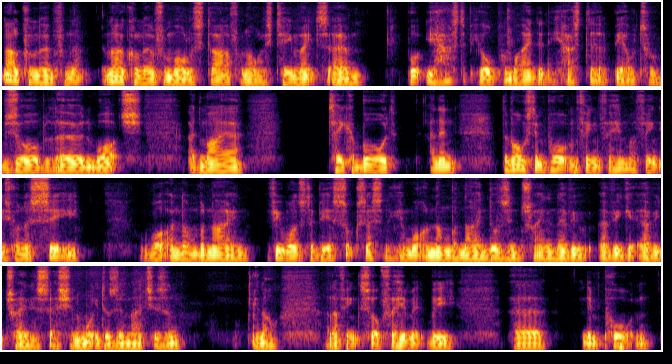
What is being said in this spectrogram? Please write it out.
Nyal can learn from that. Nyal can learn from all the staff and all his teammates. Um, but he has to be open minded. He has to be able to absorb, learn, watch, admire, take a board. And then the most important thing for him, I think, is going to see what a number nine, if he wants to be a success in the game, what a number nine does in training every every every training session and what he does in matches, and you know, and I think so for him it'd be uh, an important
